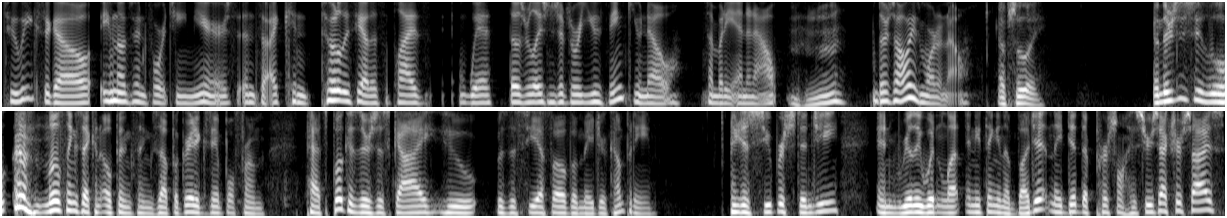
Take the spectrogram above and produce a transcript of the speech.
two weeks ago, even though it's been 14 years. And so I can totally see how this applies with those relationships where you think you know somebody in and out. Mm-hmm. There's always more to know. Absolutely. And there's just these little little things that can open things up. A great example from Pat's book is there's this guy who was the CFO of a major company. He's just super stingy and really wouldn't let anything in the budget. And they did the personal histories exercise,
